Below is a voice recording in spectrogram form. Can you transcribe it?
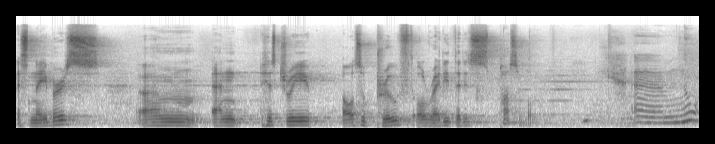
as neighbors, um, and history also proved already that it's possible. Um, no.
